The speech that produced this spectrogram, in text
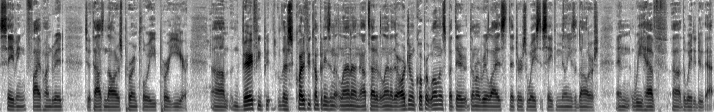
saving five hundred to thousand dollars per employee per year. Um, very few. pe- There's quite a few companies in Atlanta and outside of Atlanta that are doing corporate wellness, but they don't realize that there's ways to save millions of dollars, and we have uh, the way to do that.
